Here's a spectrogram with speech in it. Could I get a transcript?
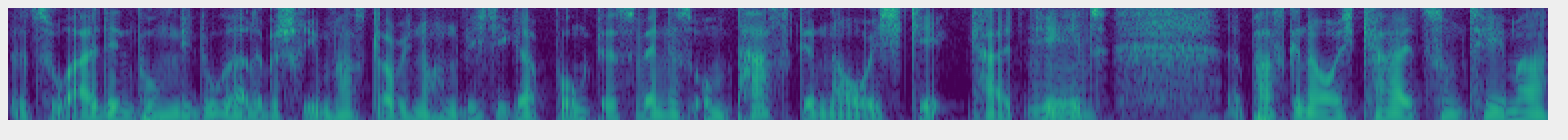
äh, zu all den Punkten, die du gerade beschrieben hast, glaube ich, noch ein wichtiger Punkt ist, wenn es um Passgenauigkeit geht. Mhm. Passgenauigkeit zum Thema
